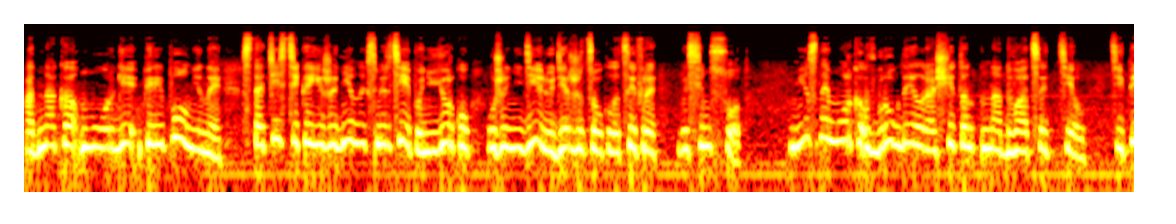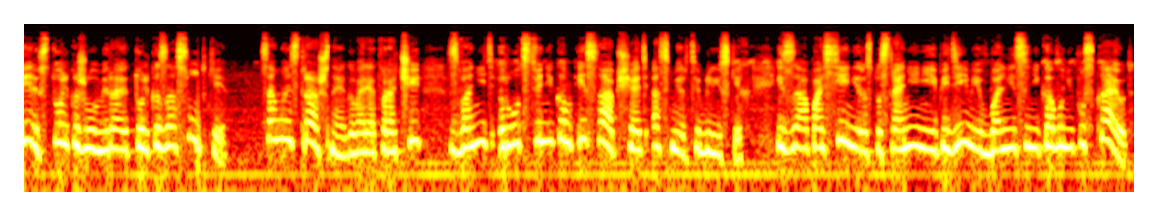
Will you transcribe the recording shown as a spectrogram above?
Однако морги переполнены. Статистика ежедневных смертей по Нью-Йорку уже неделю держится около цифры 800. Местный морг в Брукдейл рассчитан на 20 тел. Теперь столько же умирают только за сутки. Самое страшное, говорят врачи, звонить родственникам и сообщать о смерти близких. Из-за опасений распространения эпидемии в больницы никого не пускают.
